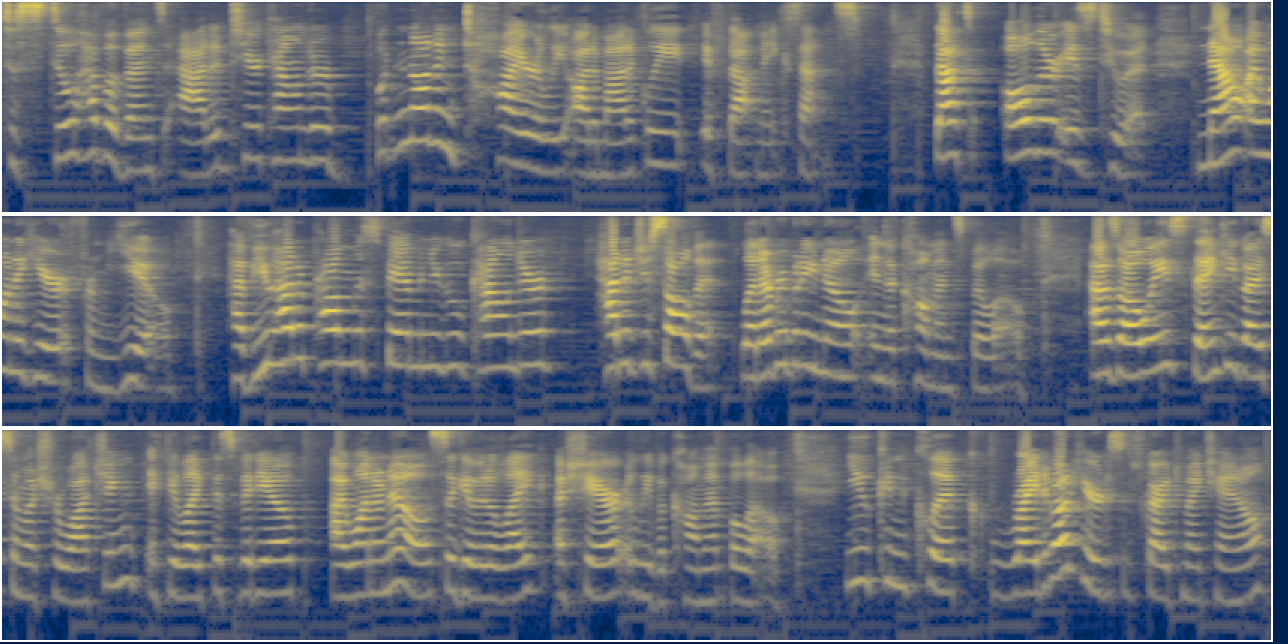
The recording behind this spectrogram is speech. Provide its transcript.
to still have events added to your calendar, but not entirely automatically, if that makes sense. That's all there is to it. Now I wanna hear from you. Have you had a problem with spam in your Google Calendar? How did you solve it? Let everybody know in the comments below. As always, thank you guys so much for watching. If you like this video, I wanna know, so give it a like, a share, or leave a comment below. You can click right about here to subscribe to my channel,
